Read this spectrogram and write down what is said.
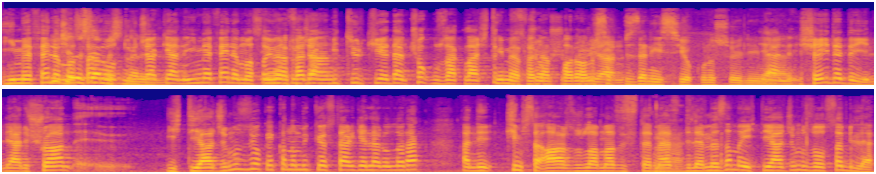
IMF ile masaya oturacak yani. IMF ile masaya IMF'den oturacak bir Türkiye'den çok uzaklaştık biz IMF'den çok şükür para alırsak yani. bizden iyisi yok bunu söyleyeyim yani. Yani şey de değil. Yani şu an e, ihtiyacımız yok ekonomik göstergeler olarak. Hani kimse arzulamaz, istemez, Evet. dilemez ama ihtiyacımız olsa bile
